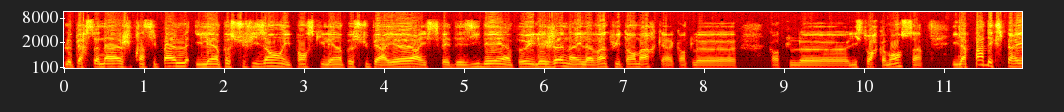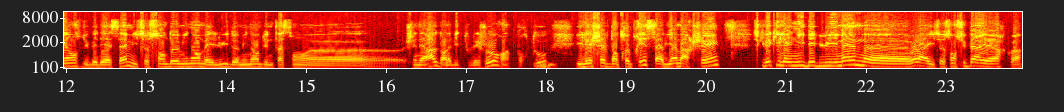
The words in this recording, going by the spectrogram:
le personnage principal, il est un peu suffisant, il pense qu'il est un peu supérieur, il se fait des idées un peu, il est jeune, hein, il a 28 ans, Marc, quand le quand l'histoire commence. Il n'a pas d'expérience du BDSM, il se sent dominant, mais lui dominant d'une façon euh, générale dans la vie de tous les jours, pour tout. Mmh. Il est chef d'entreprise, ça a bien marché, ce qui fait qu'il a une idée de lui-même, euh, voilà, il se sent supérieur, quoi.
